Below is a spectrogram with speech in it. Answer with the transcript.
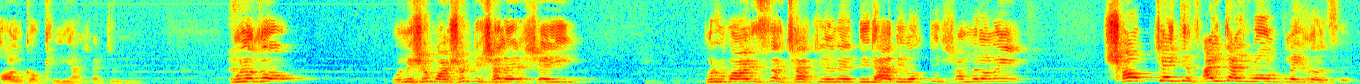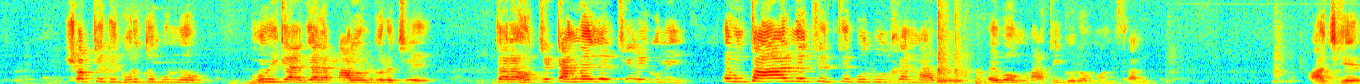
হল কক্ষে নিয়ে আসার জন্য। মূলত উনিশশো পঁয়ষট্টি সালের সেই পূর্ব পাকিস্তান ছাত্র ইউনিয়নের দ্বিধা বিভক্তির সম্মেলনে সবচাইতে ভাইটাল রোল প্লে করেছে। সবচেয়ে গুরুত্বপূর্ণ ভূমিকা যারা পালন করেছে, তারা হচ্ছে টাঙ্গাইলের ছেলেগুলি। এবং তার নেতৃত্বে বুলবুল খান মাহবুব এবং আতিকুর রহমান সালু আজকের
